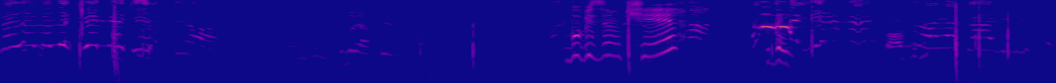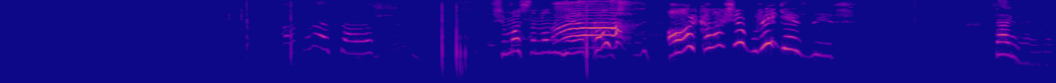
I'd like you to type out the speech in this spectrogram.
Beni beni çekmek istiyor. Bu bizimki. Bu değil. Arkadaşlar. Şimoş sen onu yere koy. Aa, arkadaşlar burayı gezdir. Sen geldir.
